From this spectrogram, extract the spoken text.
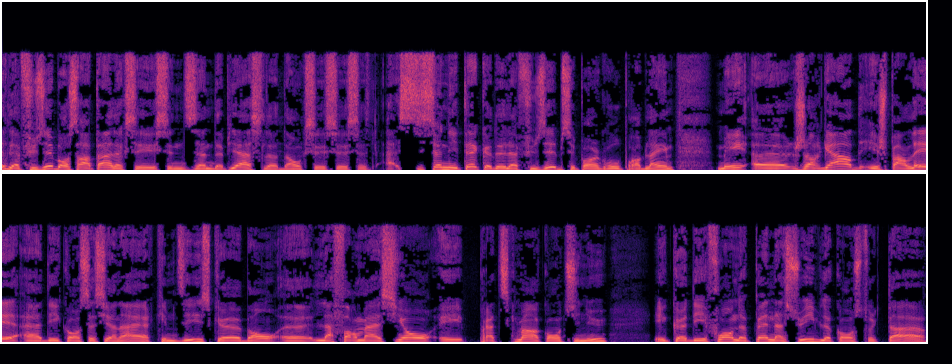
ouais, la fusible, on s'entend là, que c'est c'est une dizaine de pièces là. Donc c'est c'est c'est- ah, si ce n'était que de la fusible, c'est pas un gros problème. Mais euh, je regarde et je parlais à des concessionnaires qui me disent que bon, euh, la formation est pratiquement en continu et que des fois on a peine à suivre le constructeur.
